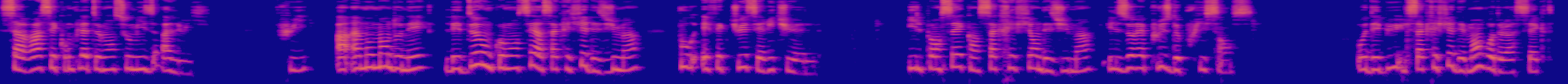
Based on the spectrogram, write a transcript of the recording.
Sarah s'est complètement soumise à lui. Puis, à un moment donné, les deux ont commencé à sacrifier des humains pour effectuer ces rituels. Ils pensaient qu'en sacrifiant des humains, ils auraient plus de puissance. Au début, ils sacrifiaient des membres de la secte,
